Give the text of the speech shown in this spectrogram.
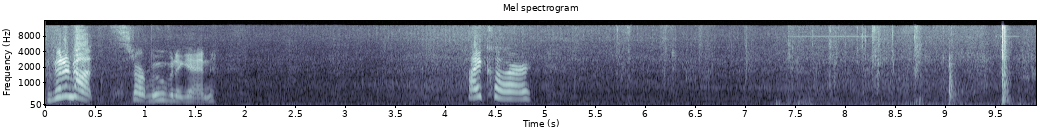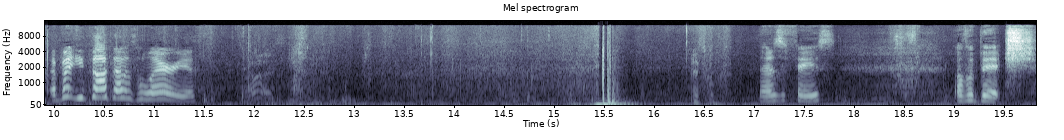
You better not start moving again. Hi, car. I bet you thought that was hilarious. It's That is the face of a bitch.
